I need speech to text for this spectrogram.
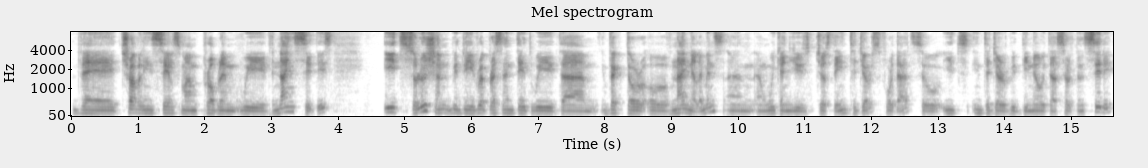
the traveling salesman problem with nine cities, each solution will be represented with a um, vector of nine elements and, and we can use just the integers for that. So each integer will denote a certain city.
